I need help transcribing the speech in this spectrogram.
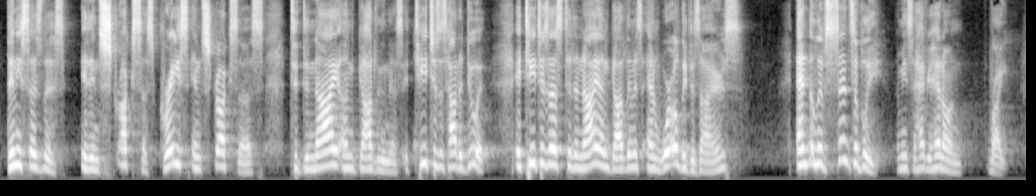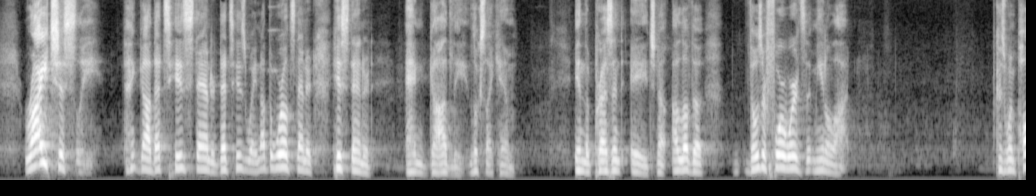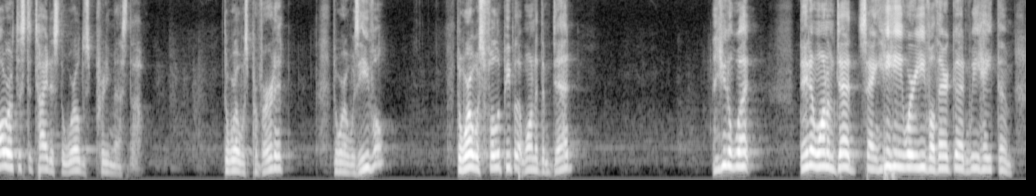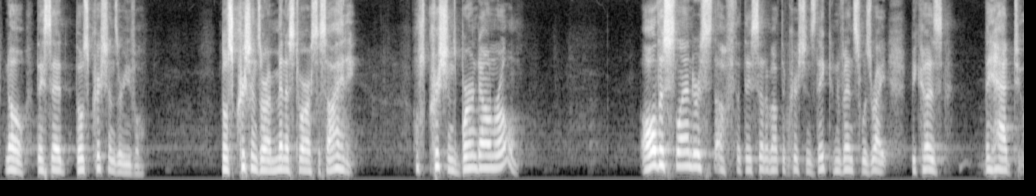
Then he says this it instructs us, grace instructs us to deny ungodliness. It teaches us how to do it. It teaches us to deny ungodliness and worldly desires and to live sensibly. That means to have your head on right, righteously. Thank God, that's His standard. That's His way, not the world standard, His standard. And godly, looks like Him in the present age. Now, I love the, those are four words that mean a lot. Because when Paul wrote this to Titus, the world was pretty messed up. The world was perverted, the world was evil, the world was full of people that wanted them dead. And you know what? They didn't want them dead saying, hee hee, we're evil, they're good, we hate them. No, they said, those Christians are evil. Those Christians are a menace to our society. Those Christians burned down Rome. All the slanderous stuff that they said about the Christians, they convinced was right because they had to.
